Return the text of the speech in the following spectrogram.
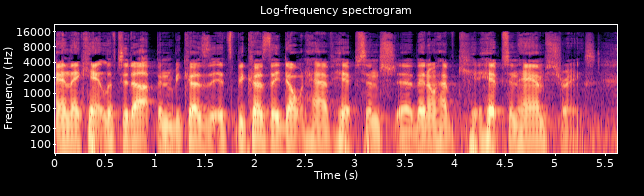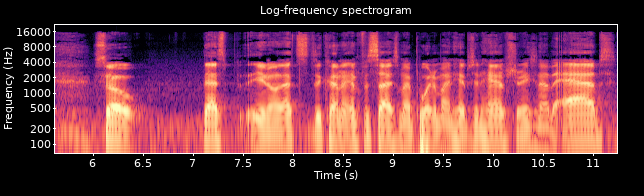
and they can't lift it up and because it's because they don't have hips and uh, they don't have hips and hamstrings. So that's you know that's to kind of emphasize my point about hips and hamstrings. Now the abs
